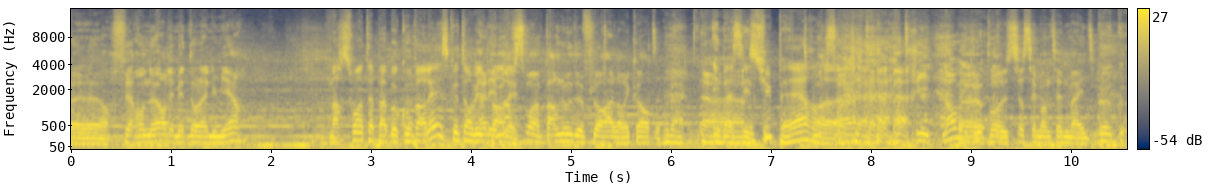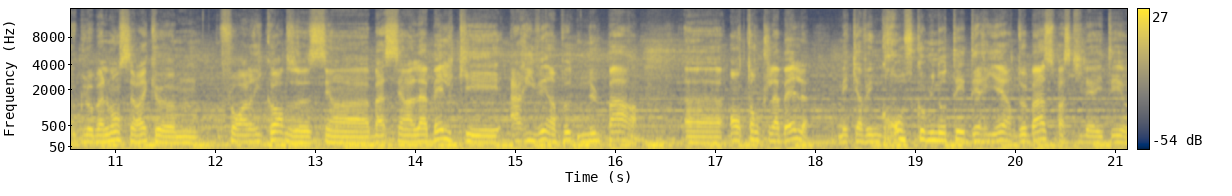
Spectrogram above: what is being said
euh, leur faire honneur, les mettre dans la lumière? Marsouin, t'as pas beaucoup parlé? Est-ce que t'as envie Allez, de parler? Marsouin, parle-nous de Floral Records. Eh ben c'est super. Marsouin euh, à la batterie Non, mais euh, glo- pour- sur ces Mountain Minds. Glo- Globalement, c'est vrai que Floral Records, euh, c'est un, bah, c'est un label qui est arrivé un peu de nulle part euh, en tant que label, mais qui avait une grosse communauté derrière de base parce qu'il a été euh,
